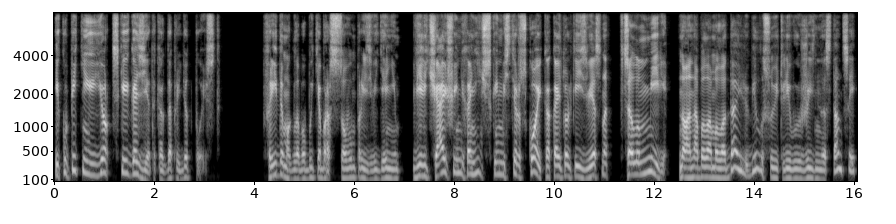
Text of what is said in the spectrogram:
и купить нью-йоркские газеты, когда придет поезд. Фрида могла бы быть образцовым произведением величайшей механической мастерской, какая только известна в целом мире, но она была молода и любила суетливую жизнь на станции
